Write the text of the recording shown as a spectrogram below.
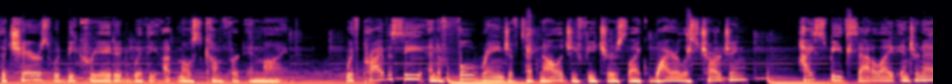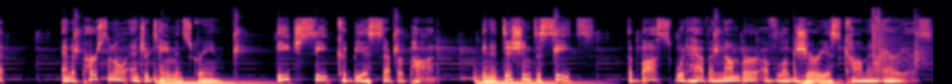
the chairs would be created with the utmost comfort in mind. With privacy and a full range of technology features like wireless charging, high-speed satellite internet, and a personal entertainment screen, each seat could be a separate pod. In addition to seats, the bus would have a number of luxurious common areas.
